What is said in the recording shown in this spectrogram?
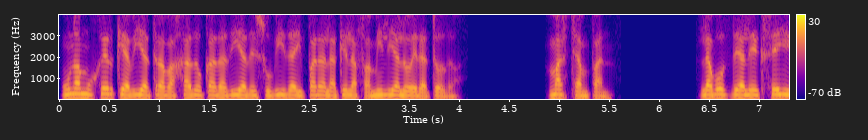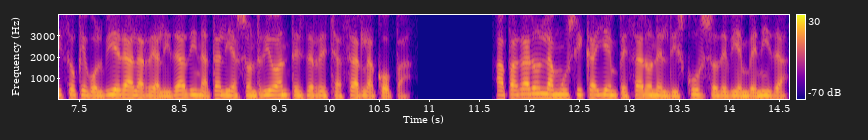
Una mujer que había trabajado cada día de su vida y para la que la familia lo era todo. Más champán. La voz de Alexei hizo que volviera a la realidad y Natalia sonrió antes de rechazar la copa. Apagaron la música y empezaron el discurso de bienvenida,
